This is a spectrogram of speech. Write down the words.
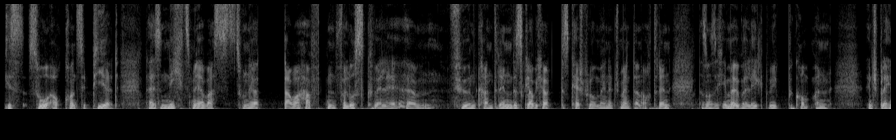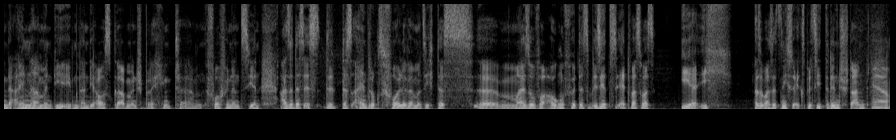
ist so auch konzipiert. Da ist nichts mehr, was zu einer dauerhaften Verlustquelle ähm, führen kann drin. Das ist, glaube ich, auch das Cashflow-Management dann auch drin, dass man sich immer überlegt, wie bekommt man entsprechende Einnahmen, die eben dann die Ausgaben entsprechend ähm, vorfinanzieren. Also das ist das Eindrucksvolle, wenn man sich das äh, mal so vor Augen führt. Das ist jetzt etwas, was eher ich also was jetzt nicht so explizit drin stand, ja.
